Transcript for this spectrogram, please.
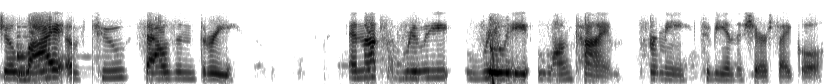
July of 2003. And that's really really long time for me to be in the share cycle.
